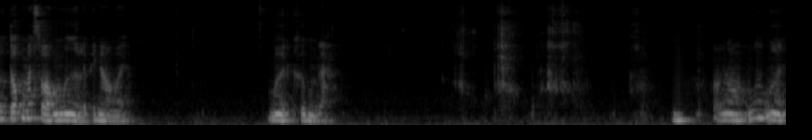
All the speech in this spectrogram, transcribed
นตกมาสองมือเลยพี่น้องเลยมืดคึมละอืมข้างนอกมืดมืด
